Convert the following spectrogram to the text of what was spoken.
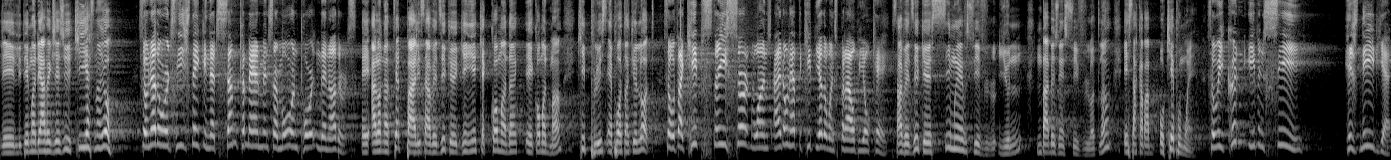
les demander avec Jésus qui est-ce dans yo? So, in other words, he's thinking that some commandments are more important than others. Et alors dans tête parler ça veut dire que gagner quelques commandements qui plus important que l'autre. So, if I keep three certain ones, I don't have to keep the other ones, but I'll be okay. Ça veut dire que si moi suivre une, je pas besoin de suivre l'autre là et ça capable OK pour moi. So, he couldn't even see his need yet.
